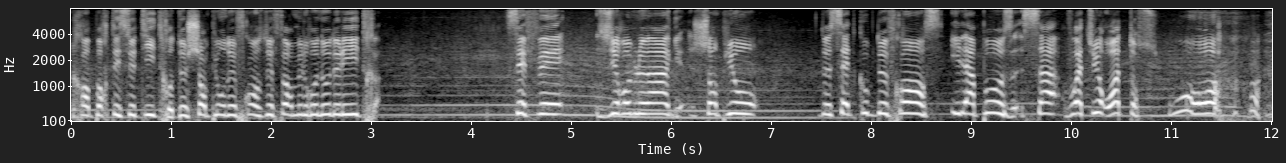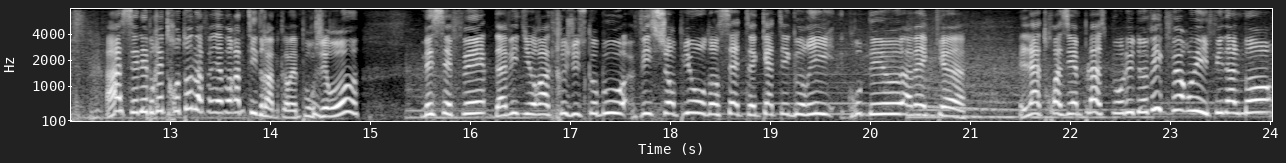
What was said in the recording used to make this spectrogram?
remporter ce titre de champion de France de Formule Renault de litre. C'est fait. Jérôme Lehingue, champion de cette Coupe de France. Il impose sa voiture. Oh, attention. Oh. Ah, célébrer trop tôt, il a failli avoir un petit drame quand même pour Jérôme. Mais c'est fait. David y aura cru jusqu'au bout. Vice-champion dans cette catégorie. Groupe DE avec euh, la troisième place pour Ludovic Ferruy finalement.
